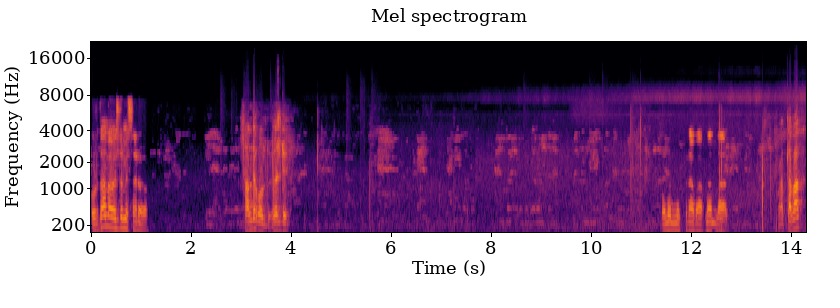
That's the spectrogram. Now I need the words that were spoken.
Burada mı öldü mü sen o? Sandık oldu öldü. Onun nusuna bakmam lazım. Atla bak.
